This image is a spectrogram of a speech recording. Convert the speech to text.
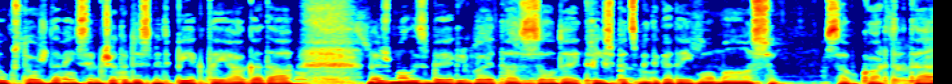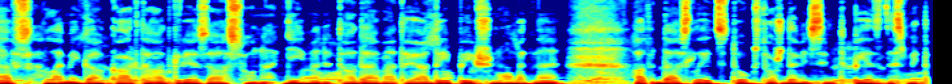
1945. gadā Mežmalis bēgļu gaitās zaudēja 13-gadīgo māsu. Savukārt tēvs laimīgā kārtā atgriezās un ģimene tā dēvētajā dīpīšu nometnē atradās līdz 1950.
